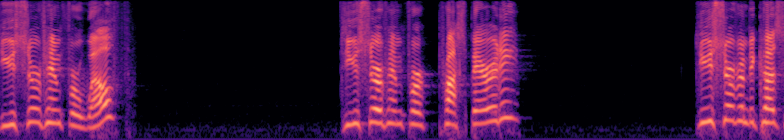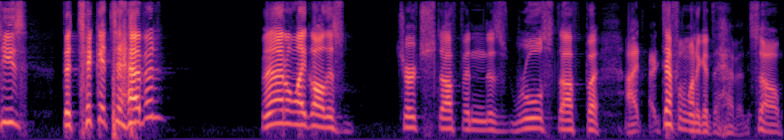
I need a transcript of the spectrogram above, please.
Do you serve him for wealth? Do you serve him for prosperity? Do you serve him because he's the ticket to heaven? And I don't like all this church stuff and this rule stuff, but I, I definitely want to get to heaven. So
